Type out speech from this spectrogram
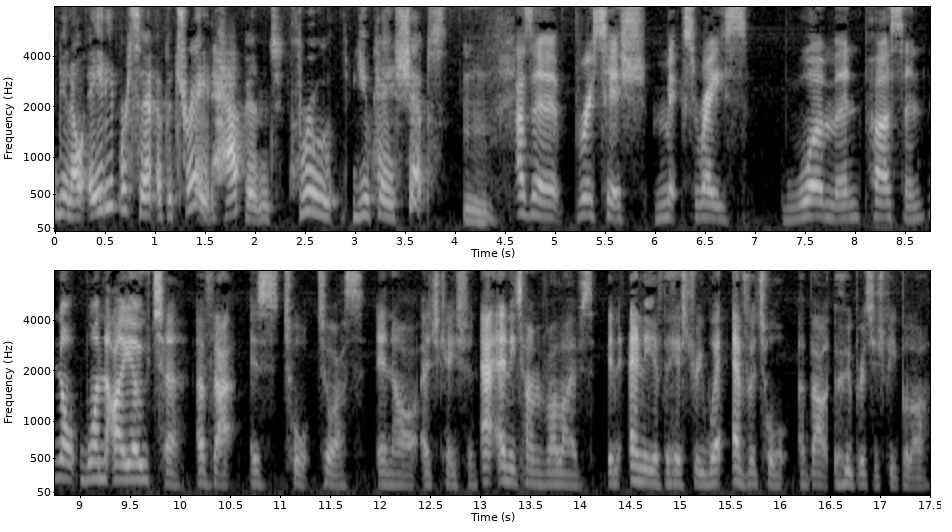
You know, 80% of the trade happened through UK ships. Mm. As a British mixed race woman, person, not one iota of that is taught to us in our education at any time of our lives. In any of the history we're ever taught about who British people are.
